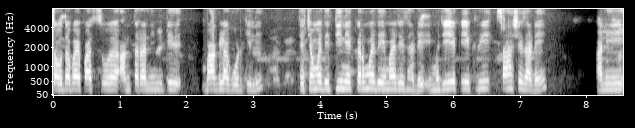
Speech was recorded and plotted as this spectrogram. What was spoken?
चौदा बाय पाच. अंतराने मी ते बाग लागवड केली. त्याच्यामध्ये तीन एकरमध्ये माझे झाडे म्हणजे एक एकरी सहाशे झाडे. आणि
